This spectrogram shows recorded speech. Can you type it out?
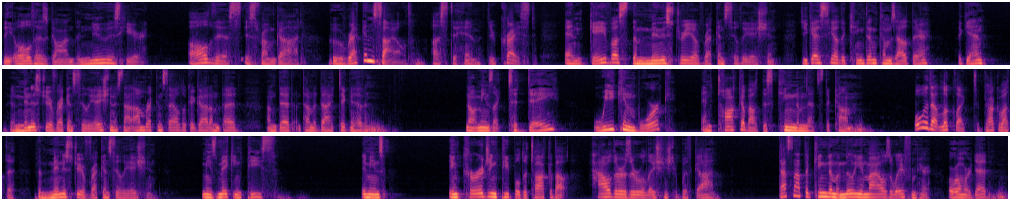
The old has gone, the new is here. All this is from God, who reconciled us to him through Christ and gave us the ministry of reconciliation. Do you guys see how the kingdom comes out there? Again, a ministry of reconciliation. It's not, I'm reconciled. Okay, God, I'm dead. I'm dead. I'm Time to die. Take me to heaven. No, it means like today we can work and talk about this kingdom that's to come. What would that look like to talk about the, the ministry of reconciliation? It means making peace. It means encouraging people to talk about how there is a relationship with God. That's not the kingdom a million miles away from here or when we're dead.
